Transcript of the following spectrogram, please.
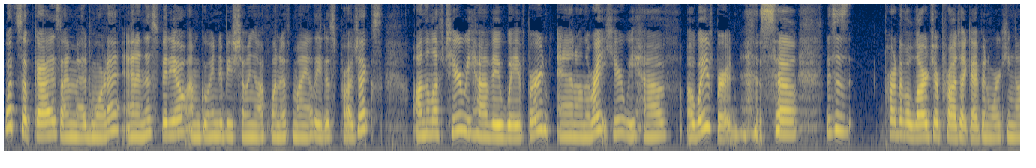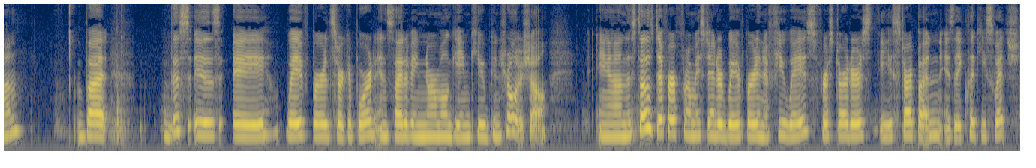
What's up guys, I'm Madmorda, and in this video I'm going to be showing off one of my latest projects. On the left here we have a wavebird, and on the right here we have a wavebird. so this is part of a larger project I've been working on, but this is a wavebird circuit board inside of a normal GameCube controller shell. And this does differ from a standard wavebird in a few ways. For starters, the start button is a clicky switch,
